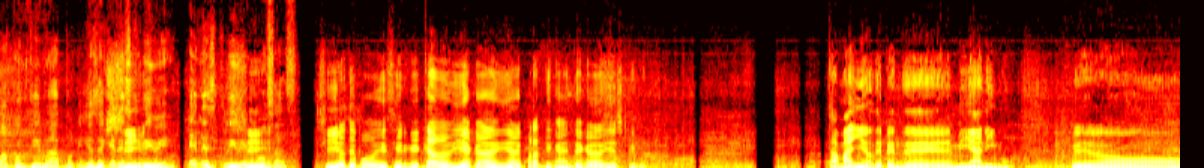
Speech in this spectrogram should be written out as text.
Va a continuar, porque yo sé que él Sí. escribe. Él escribe Sí. cosas. Sí, yo te puedo decir que cada día, cada día, prácticamente cada día escribo. Tamaño, depende de mi ánimo. Pero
